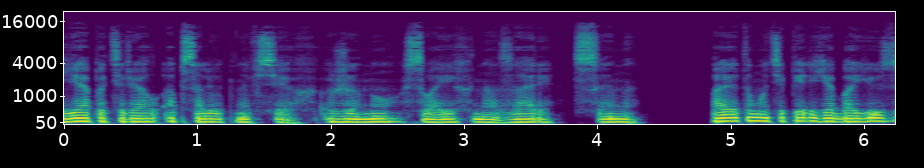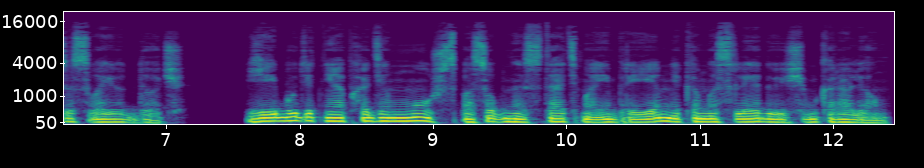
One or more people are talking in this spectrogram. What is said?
Я потерял абсолютно всех — жену, своих Назаре, сына. Поэтому теперь я боюсь за свою дочь. Ей будет необходим муж, способный стать моим преемником и следующим королем.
